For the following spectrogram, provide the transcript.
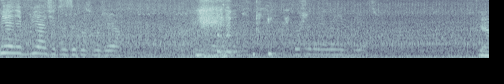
Nie, nie wbijajcie do tego złodzieja. Proszę do niego nie wbijać. Ja.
